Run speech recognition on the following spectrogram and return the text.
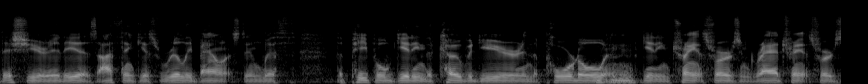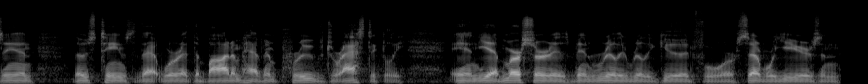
this year it is. I think it's really balanced, and with the people getting the COVID year and the portal mm-hmm. and getting transfers and grad transfers in, those teams that were at the bottom have improved drastically. And yeah, Mercer has been really, really good for several years, and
